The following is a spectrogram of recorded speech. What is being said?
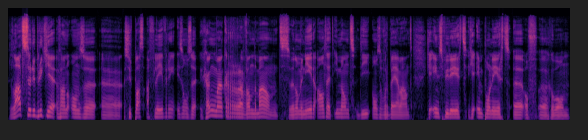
Laatste rubriekje van onze eh Surplus-aflevering is onze gangmaker van de maand. We nomineren altijd iemand die onze voorbije maand geïnspireerd, geïmponeerd eh, of eh, gewoon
